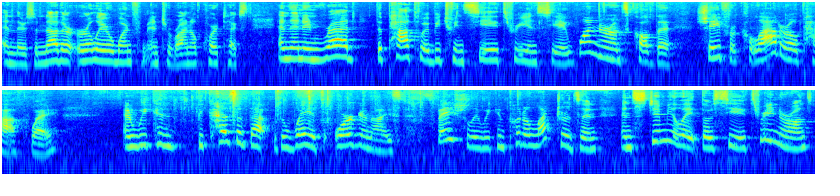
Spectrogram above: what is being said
and there's another earlier one from entorhinal cortex. And then in red, the pathway between CA3 and CA1 neurons called the Schaffer collateral pathway. And we can, because of that, the way it's organized spatially, we can put electrodes in and stimulate those CA3 neurons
